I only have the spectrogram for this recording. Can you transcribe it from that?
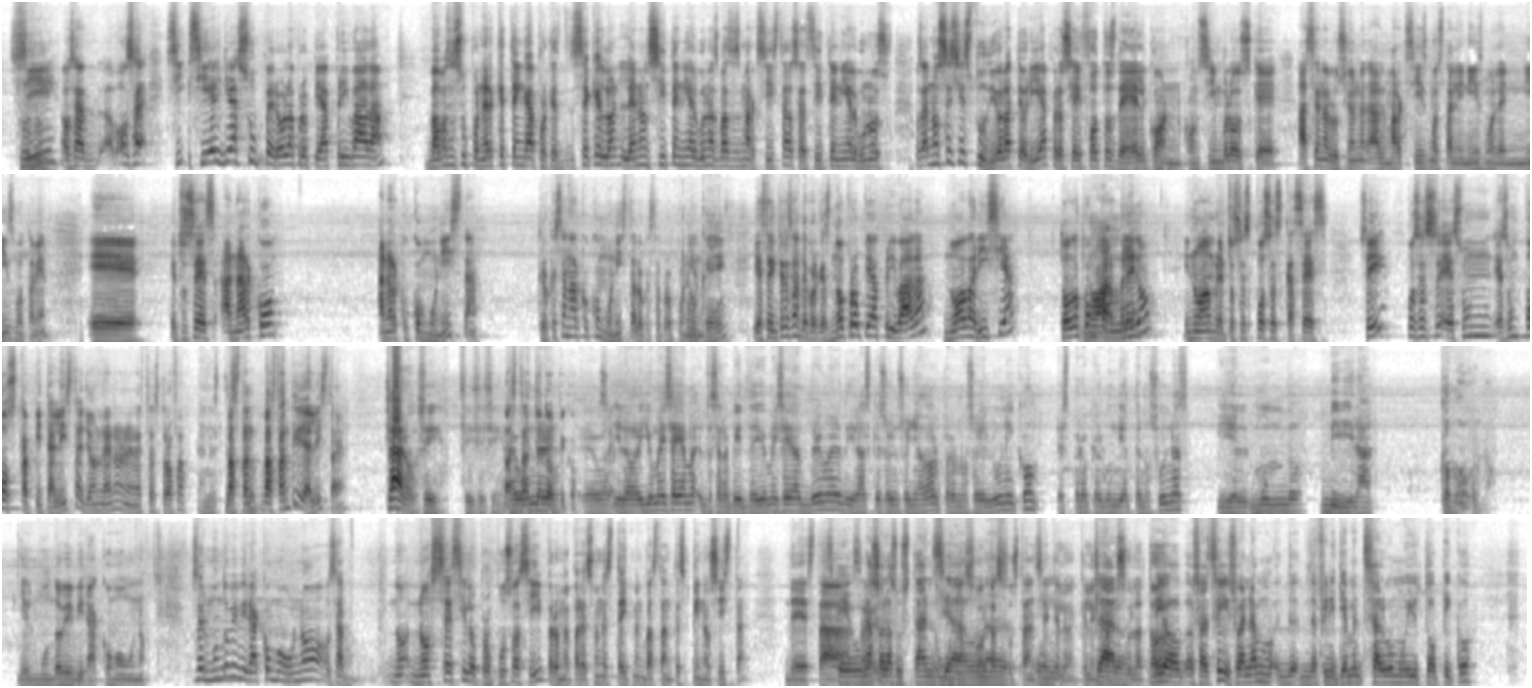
Sí, o sea, o sea si, si él ya superó la propiedad privada, vamos a suponer que tenga, porque sé que Lennon sí tenía algunas bases marxistas, o sea, sí tenía algunos, o sea, no sé si estudió la teoría, pero sí hay fotos de él con, con símbolos que hacen alusión al marxismo, estalinismo, leninismo también. Eh, entonces, anarco, anarcocomunista. Creo que es anarcocomunista lo que está proponiendo. Ok. Y está interesante porque es no propiedad privada, no avaricia, todo No compartido y no hambre. Entonces, posescasez. ¿Sí? Pues es, es un, es un postcapitalista John Lennon en esta estrofa. En esta Bastan- estrofa. bastante idealista, ¿eh? Claro, sí, sí, sí. sí. Bastante wonder- utópico, eh, sí. Y lo, you may say se repite, you may say a dreamer, dirás que soy un soñador, pero no soy el único. Espero que algún día te nos unas y el mundo vivirá como uno. y el mundo vivirá como uno. O sea, el mundo vivirá como uno, o sea, no, no sé si lo propuso así, pero me parece un statement bastante espinosista de esta... Sí, una ¿sabes? sola sustancia. Una sola una- sustancia un- que lo, que lo claro. encapsula todo. Digo, o sea, sí, suena, definitivamente es algo muy utópico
